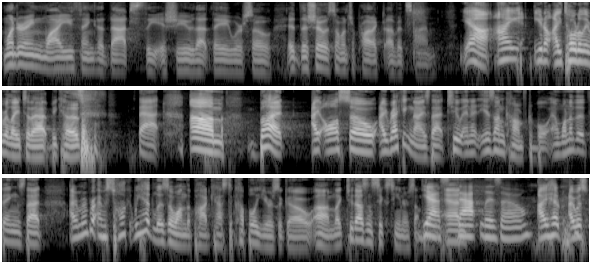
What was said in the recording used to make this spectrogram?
I'm wondering why you think that that's the issue that they were so, it, the show is so much a product of its time. Yeah, I you know I totally relate to that because that. Um, but I also I recognize that too, and it is uncomfortable. And one of the things that I remember I was talking, we had Lizzo on the podcast a couple of years ago, um, like 2016 or something. Yes, and that Lizzo. I had I was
